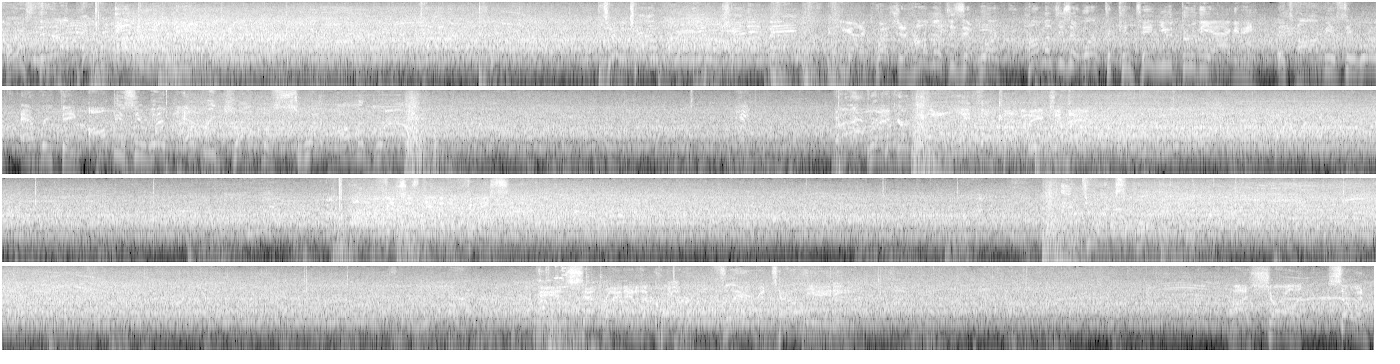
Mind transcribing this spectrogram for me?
Hoisted up into a knee. Two count. Are you kidding me? You got a question, how much is it worth? How much is it worth to continue through the agony? It's obviously worth everything. Obviously worth every drop of sweat on the ground. Backbreaker.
